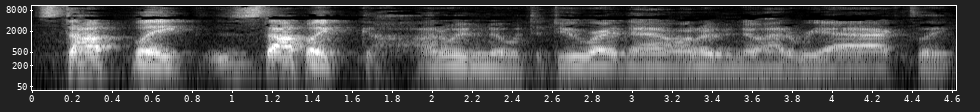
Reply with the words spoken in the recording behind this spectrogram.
stop like, stop like, "Ugh, I don't even know what to do right now. I don't even know how to react. Like,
